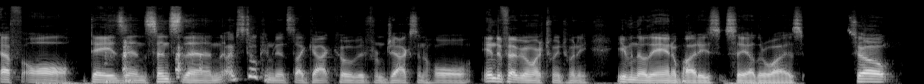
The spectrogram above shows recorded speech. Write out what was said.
F all days in since then. I'm still convinced I got COVID from Jackson Hole into February, March 2020, even though the antibodies say otherwise. So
